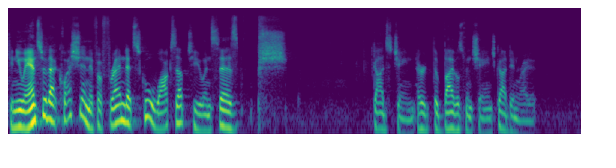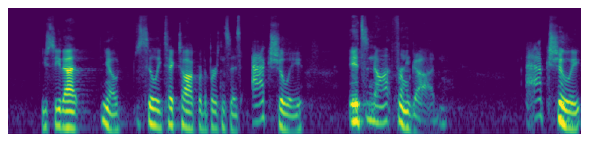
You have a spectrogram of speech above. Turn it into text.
Can you answer that question if a friend at school walks up to you and says, Psh, God's changed, or the Bible's been changed. God didn't write it. You see that, you know, silly TikTok where the person says, actually, it's not from God. Actually,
